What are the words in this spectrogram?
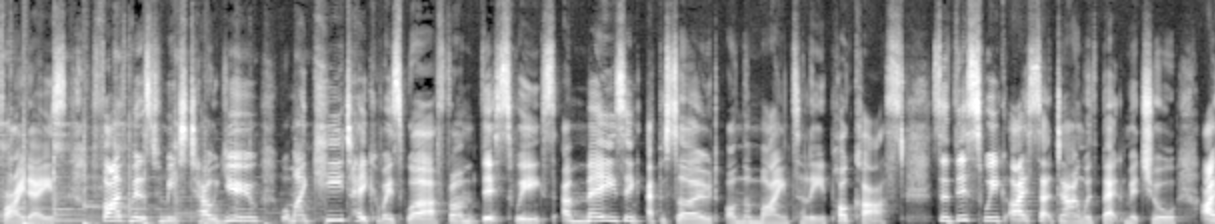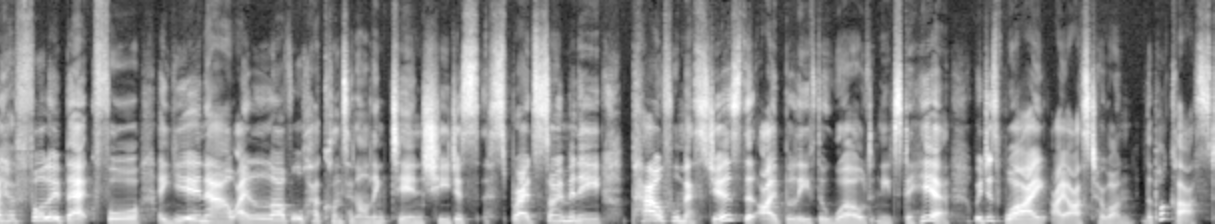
Fridays. Five minutes for me to tell you what my key takeaways were from this week's amazing episode on the Mind to Lead podcast. So, this week I sat down with Bec Mitchell. I have followed Bec for a year now. I love all her content on LinkedIn. She just spreads so many powerful messages that I believe the world needs to hear, which is why I asked her on the podcast.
